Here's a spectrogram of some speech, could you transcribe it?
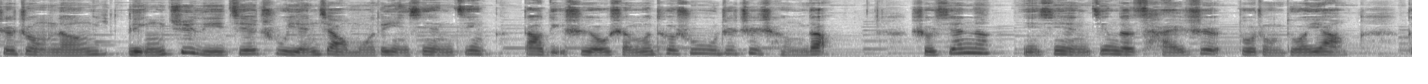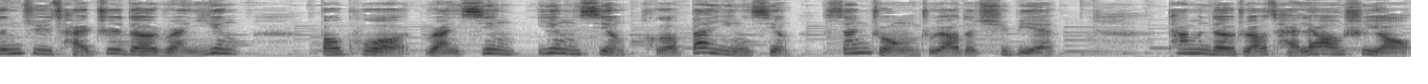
这种能零距离接触眼角膜的隐形眼镜到底是由什么特殊物质制成的？首先呢，隐形眼镜的材质多种多样，根据材质的软硬，包括软性、硬性和半硬性三种主要的区别。它们的主要材料是有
